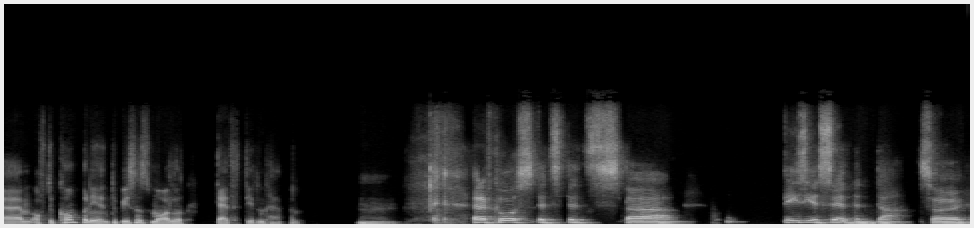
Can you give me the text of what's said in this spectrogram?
um, of the company and the business model that didn't happen Mm. And of course, it's it's uh, easier said than done. So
